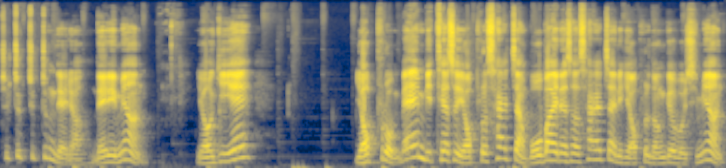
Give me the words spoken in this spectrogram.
쭉쭉쭉쭉 내려. 내리면 여기에 옆으로 맨 밑에서 옆으로 살짝 모바일에서 살짝 이렇게 옆으로 넘겨 보시면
